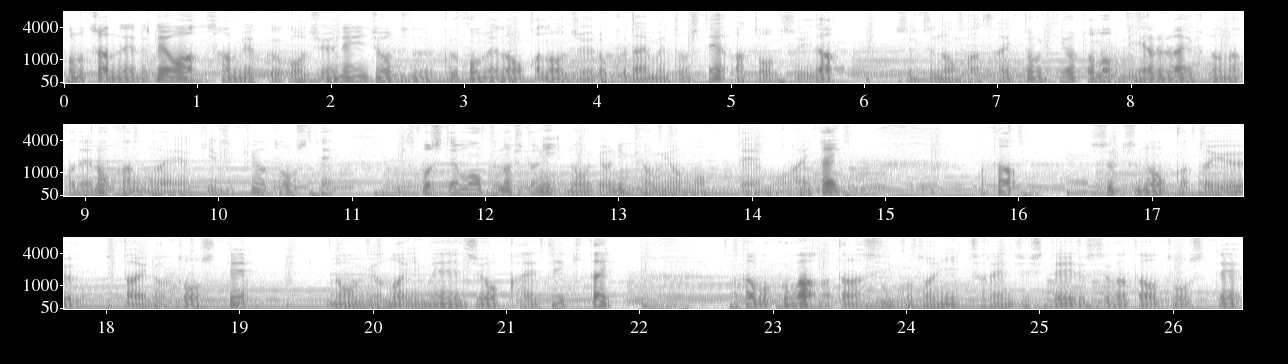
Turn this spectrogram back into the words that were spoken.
このチャンネルでは350年以上続く米農家の16代目として後を継いだスーツ農家斉藤清人のリアルライフの中での考えや気づきを通して少しでも多くの人に農業に興味を持ってもらいたい。またスーツ農家というスタイルを通して農業のイメージを変えていきたい。また僕が新しいことにチャレンジしている姿を通して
